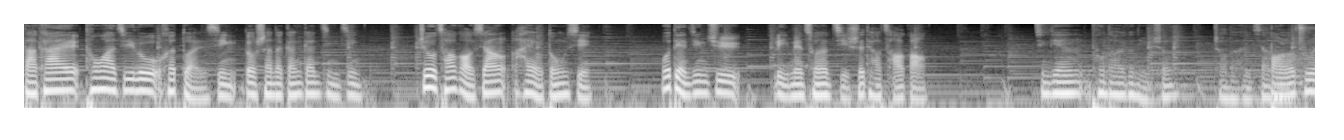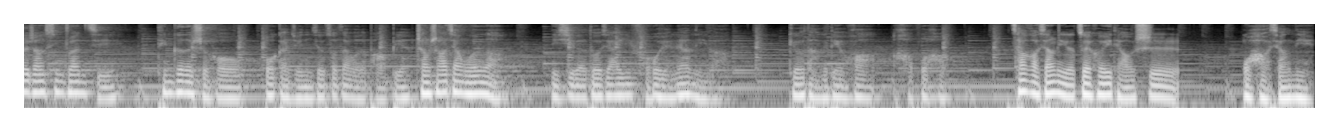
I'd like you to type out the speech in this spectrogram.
打开通话记录和短信都删得干干净净，只有草稿箱还有东西。我点进去，里面存了几十条草稿。今天碰到一个女生。长得很像。保罗出了一张新专辑，听歌的时候，我感觉你就坐在我的旁边。长沙降温了，你记得多加衣服。我原谅你了，给我打个电话好不好？草稿箱里的最后一条是，我好想你。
